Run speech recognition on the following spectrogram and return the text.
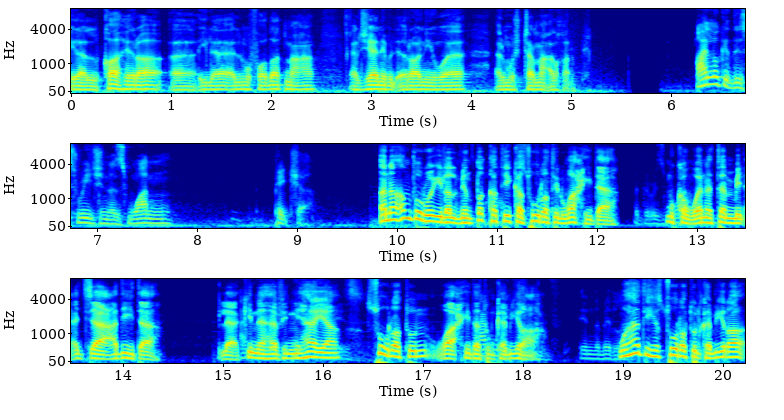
إلى القاهرة آه، إلى المفاوضات مع الجانب الإيراني والمجتمع الغربي؟ أنا أنظر إلى المنطقة كصورة واحدة مكونة من أجزاء عديدة لكنها في النهاية صورة واحدة كبيرة. وهذه الصورة الكبيرة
